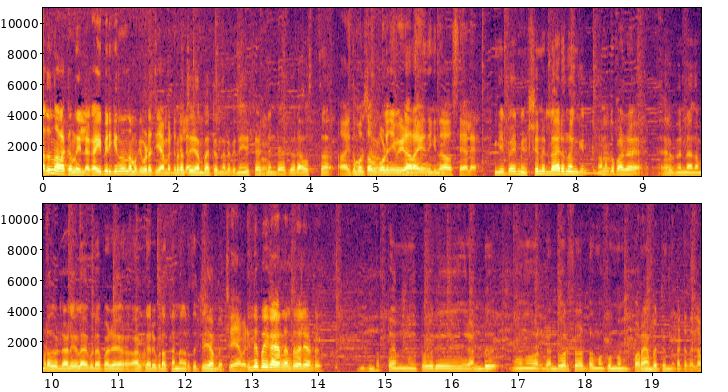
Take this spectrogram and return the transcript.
അത് നടക്കുന്നില്ല. കൈ പിരിക്കുന്നത് നമുക്ക് ഇവിടെ ചെയ്യാൻ പറ്റുന്നില്ല. ഇവിടെ ചെയ്യാൻ പറ്റുന്നില്ല. പിന്നെ ഈ ഷെഡിന്റെ ഒക്കെ ഒരു അവസ്ഥ ഇത് മൊത്തം പൊളിഞ്ഞ് വീഴാറായി നിൽക്കുന്ന അവസ്ഥയല്ലേ? എങ്കിൽ ഇപ്പൊ ഈ മെഷീൻ ഇല്ലായിരുന്നെങ്കിൽ നമുക്ക് പഴയ പിന്നെ നമ്മുടെ തൊഴിലാളികളെ ഇവിടെ പഴയ ആൾക്കാർ ഇവിടെ തന്നെ നിർത്തി ചെയ്യാൻ പറ്റും. ഇന്നിപ്പോ ഈ കാരണം എന്ത് വിലയുണ്ട്? ഇപ്പൊ ഒരു രണ്ട് മൂന്ന് രണ്ട് വർഷമായിട്ട് നമുക്കൊന്നും പറയാൻ പറ്റുന്നില്ല. പറ്റുന്നില്ല.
